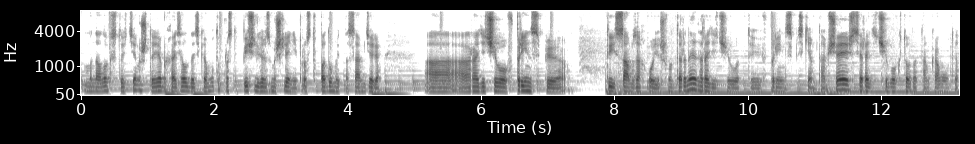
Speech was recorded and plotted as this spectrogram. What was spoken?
монолог стоит тем, что я бы хотел дать кому-то просто пищу для размышлений, просто подумать на самом деле, а ради чего, в принципе, ты сам заходишь в интернет, ради чего ты, в принципе, с кем-то общаешься, ради чего кто-то там кому-то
